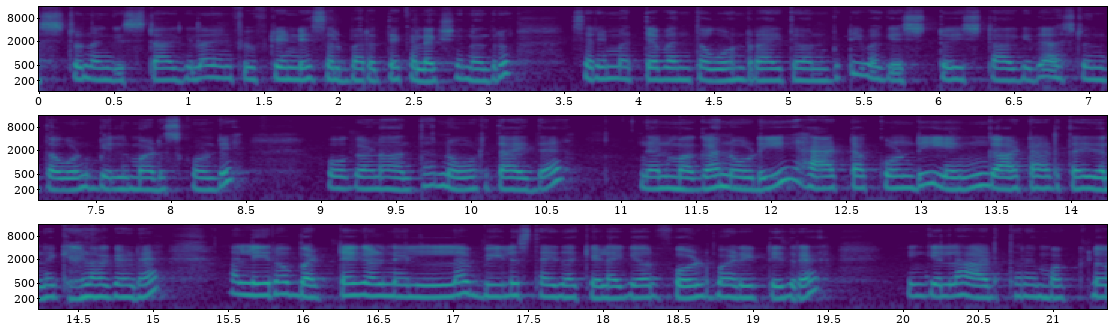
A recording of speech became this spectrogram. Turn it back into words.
ಅಷ್ಟು ನಂಗೆ ಇಷ್ಟ ಆಗಿಲ್ಲ. ಇನ್ನು ಫಿಫ್ಟೀನ್ ಡೇಸಲ್ಲಿ ಬರುತ್ತೆ ಕಲೆಕ್ಷನ್ ಅಂದರು. ಸರಿ, ಮತ್ತೆ ಬಂದು ತೊಗೊಂಡ್ರಾಯ್ತು ಅಂದ್ಬಿಟ್ಟು ಇವಾಗ ಎಷ್ಟು ಇಷ್ಟ ಆಗಿದೆ ಅಷ್ಟೊಂದು ತೊಗೊಂಡು ಬಿಲ್ ಮಾಡಿಸ್ಕೊಂಡು ಹೋಗೋಣ ಅಂತ ನೋಡ್ತಾ ಇದ್ದೆ. ನನ್ನ ಮಗ ನೋಡಿ ಹ್ಯಾಟ್ ಹಾಕ್ಕೊಂಡು ಹೆಂಗೆ ಆಟ ಆಡ್ತಾ ಇದ್ದಾನೆ ಕೆಳಗಡೆ. ಅಲ್ಲಿರೋ ಬಟ್ಟೆಗಳನ್ನೆಲ್ಲ ಬೀಳಿಸ್ತಾ ಇದ್ದ ಕೆಳಗೆ, ಅವ್ರು ಫೋಲ್ಡ್ ಮಾಡಿಟ್ಟಿದ್ರೆ. ಹಿಂಗೆಲ್ಲ ಆಡ್ತಾರೆ ಮಕ್ಕಳು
